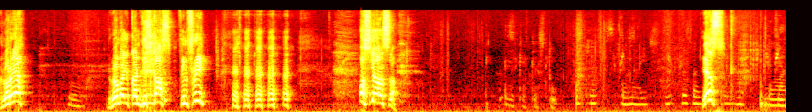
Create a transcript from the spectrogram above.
Gloria? Remember, you can discuss. Feel free. What's your answer? Yes? Emerge.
